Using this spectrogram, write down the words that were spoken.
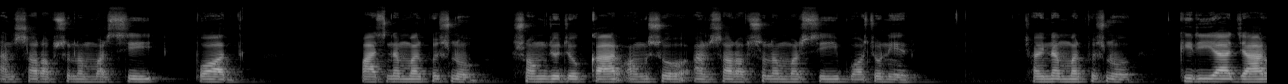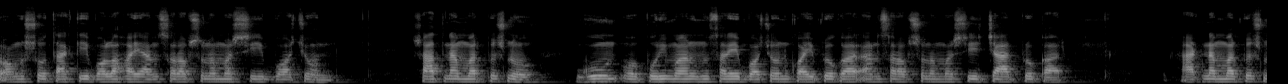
আনসার অপশন নাম্বার সি পদ? পাঁচ নম্বর প্রশ্ন, সংযোজক কার অংশ আনসার অপশন নাম্বার সি বচনের? ছয় নম্বর প্রশ্ন, ক্রিয়া যার অংশ তাকে বলা হয় আনসার অপশন নাম্বার সি বচন? সাত নম্বর প্রশ্ন গুণ ও পরিমাণ অনুসারে বচন কয় প্রকার? আনসার অপশন নাম্বার সি চার প্রকার। আট নম্বর প্রশ্ন,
